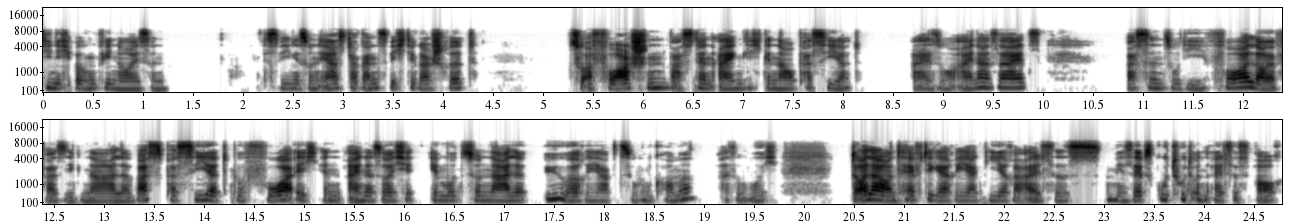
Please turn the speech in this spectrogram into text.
die nicht irgendwie neu sind. Deswegen ist so ein erster ganz wichtiger Schritt, zu erforschen, was denn eigentlich genau passiert. Also einerseits, was sind so die Vorläufersignale, was passiert, bevor ich in eine solche emotionale Überreaktion komme, also wo ich doller und heftiger reagiere, als es mir selbst gut tut und als es auch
